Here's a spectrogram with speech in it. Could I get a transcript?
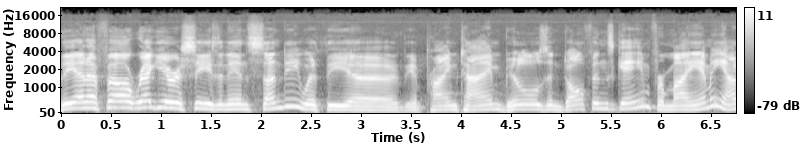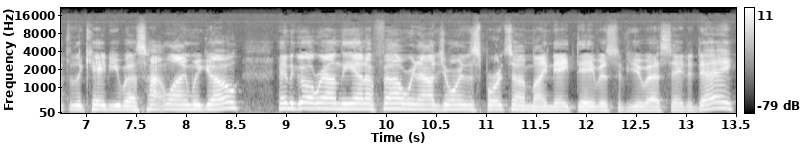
The NFL regular season ends Sunday with the uh, the primetime Bills and Dolphins game from Miami. Out to the KDUS hotline we go. And to go around the NFL, we're now joined the Sports Zone by Nate Davis of USA Today.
